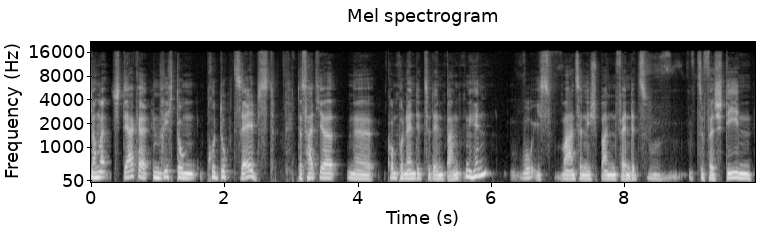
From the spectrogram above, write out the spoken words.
nochmal stärker in Richtung Produkt selbst. Das hat ja eine Komponente zu den Banken hin, wo ich es wahnsinnig spannend fände zu, zu verstehen,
